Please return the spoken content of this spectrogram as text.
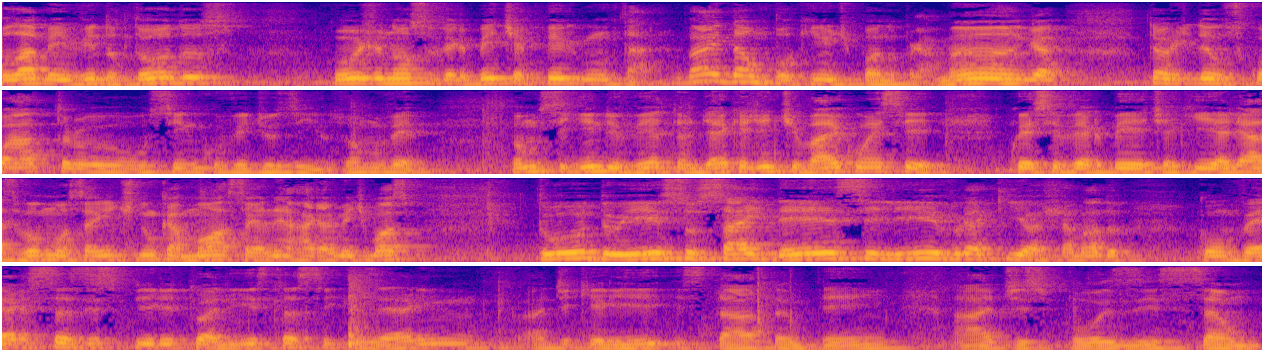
Olá, bem-vindo a todos. Hoje o nosso verbete é perguntar. Vai dar um pouquinho de pano para manga. Então a gente deu uns 4 ou 5 videozinhos. Vamos ver. Vamos seguindo e ver até onde é que a gente vai com esse, com esse verbete aqui. Aliás, vamos mostrar, a gente nunca mostra, né? Raramente mostra. Tudo isso sai desse livro aqui, ó, chamado Conversas Espiritualistas. Se quiserem adquirir, está também à disposição.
